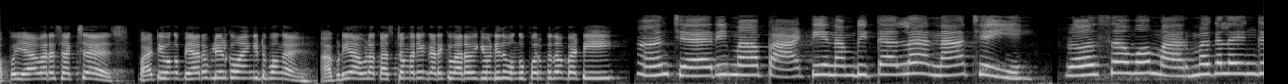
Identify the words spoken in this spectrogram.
அப்போ வியாபாரம் சக்சஸ் பாட்டி உங்க பேர பிள்ளைகளுக்கும் வாங்கிட்டு போங்க. அப்படியே அவ்வளவு கஸ்டமரையும் கடைக்கு வர வைக்க வேண்டியது உங்க பொறுப்பு தான் பாட்டி. ஆ சரிம்மா. பாட்டியை நம்பிட்டால நான் செய்ய ரோசாவும் மருமகளை எங்க?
